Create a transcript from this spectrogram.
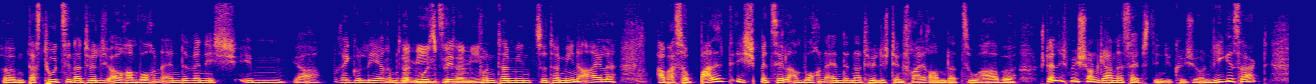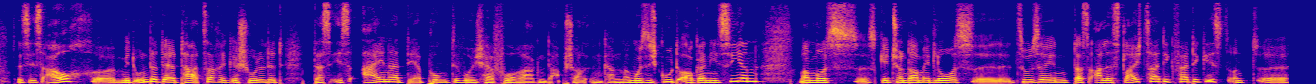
das tut sie natürlich auch am Wochenende, wenn ich im ja, regulären Rhythmus bin, Termin. von Termin zu Termin eile. Aber sobald ich speziell am Wochenende natürlich den Freiraum dazu habe, stelle ich mich schon gerne selbst in die Küche. Und wie gesagt, das ist auch äh, mitunter der Tatsache geschuldet, das ist einer der Punkte, wo ich hervorragend abschalten kann. Man muss sich gut organisieren, man muss, es geht schon damit los, äh, zusehen, dass alles gleichzeitig fertig ist und äh,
